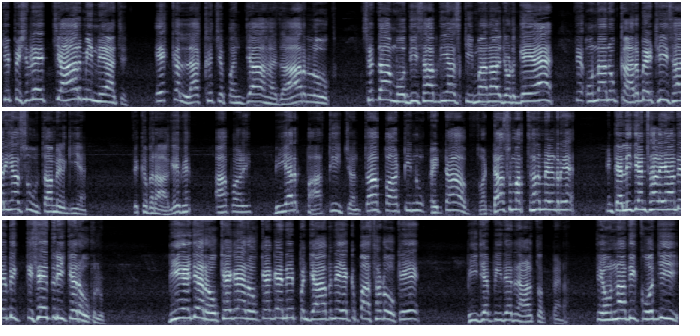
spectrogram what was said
ਕਿ ਪਿਛਲੇ 4 ਮਹੀਨਿਆਂ 'ਚ 155000 ਲੋਕ ਸਿੱਧਾ ਮੋਦੀ ਸਾਹਿਬ ਦੀਆਂ ਸਕੀਮਾਂ ਨਾਲ ਜੁੜ ਗਏ ਐ ਤੇ ਉਹਨਾਂ ਨੂੰ ਘਰ ਬੈਠੇ ਹੀ ਸਾਰੀਆਂ ਸਹੂਲਤਾਂ ਮਿਲ ਗਈਆਂ। ਤੇ ਘਬਰਾ ਗਏ ਫਿਰ ਆਪ ਵਾਲੇ। ਵੀ ਯਾਰ ਭਾਰਤੀ ਜਨਤਾ ਪਾਰਟੀ ਨੂੰ ਐਡਾ ਵੱਡਾ ਸਮਰਥਨ ਮਿਲ ਰਿਹਾ ਇੰਟੈਲੀਜੈਂਸ ਵਾਲਿਆਂ ਦੇ ਵੀ ਕਿਸੇ ਤਰੀਕੇ ਰੋਕ ਲਓ। ਵੀ ਇਹ ਜੇ ਰੋਕੇ ਗਏ ਰੋਕੇ ਗਏ ਨਹੀਂ, ਪੰਜਾਬ ਨੇ ਇੱਕ ਪਾਸੜ ਹੋ ਕੇ ਬੀਜੇਪੀ ਦੇ ਨਾਲ ਤੁਰ ਪੈਣਾ। ਤੇ ਉਹਨਾਂ ਦੀ ਕੋਝੀ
